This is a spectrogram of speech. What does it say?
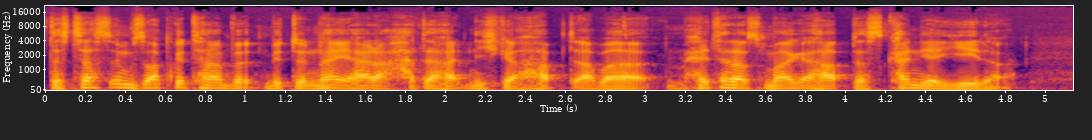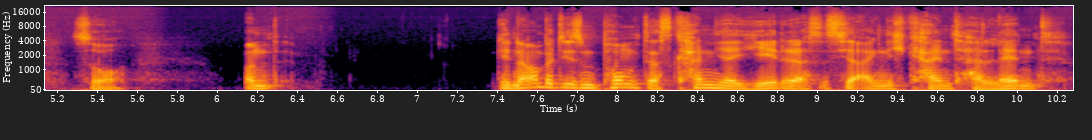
dass das irgendwie so abgetan wird mit, naja, da hat er halt nicht gehabt, aber hätte er das mal gehabt, das kann ja jeder. So. Und genau mit diesem Punkt, das kann ja jeder, das ist ja eigentlich kein Talent.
